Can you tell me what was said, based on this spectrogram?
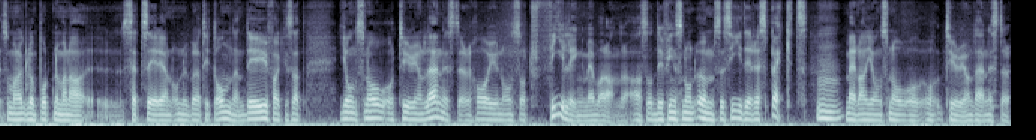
som man har glömt bort när man har sett serien och nu börjar titta om den. Det är ju faktiskt att Jon Snow och Tyrion Lannister har ju någon sorts feeling med varandra. Alltså det finns någon ömsesidig respekt mm. mellan Jon Snow och, och, Tyrion Lannister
